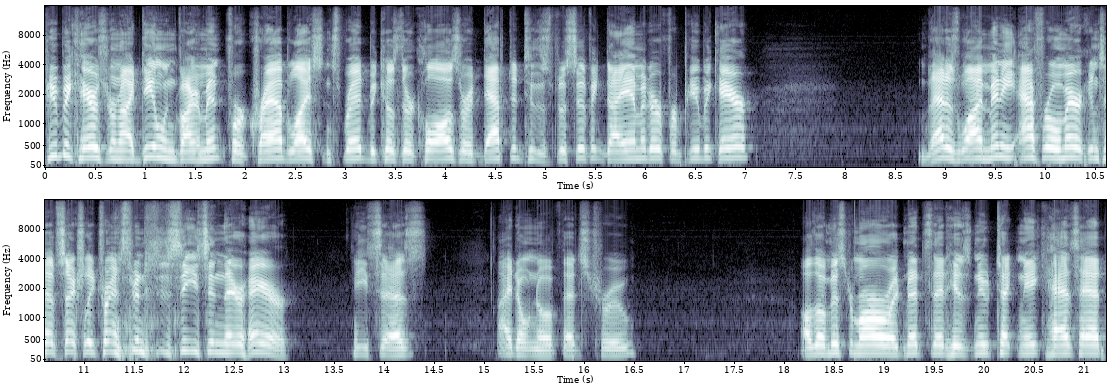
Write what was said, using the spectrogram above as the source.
Pubic hairs are an ideal environment for crab lice and spread because their claws are adapted to the specific diameter for pubic hair. That is why many Afro Americans have sexually transmitted disease in their hair, he says. I don't know if that's true. Although Mr. Morrow admits that his new technique has had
